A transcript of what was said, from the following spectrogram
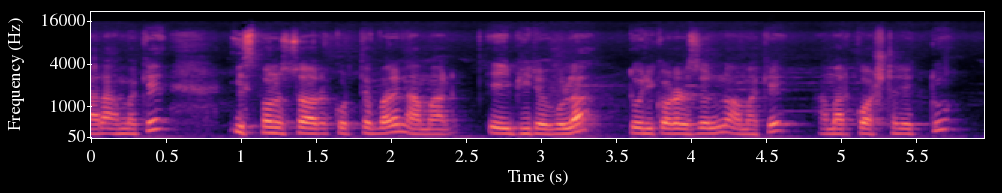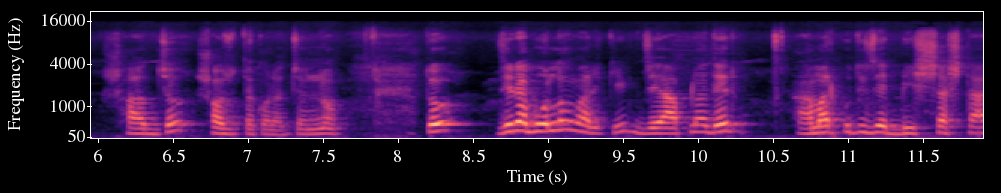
তারা আমাকে স্পন্সর করতে পারেন আমার এই ভিডিওগুলো তৈরি করার জন্য, আমাকে আমার কষ্টের একটু সাহায্য, সহযোগিতা করার জন্য। তো যেটা বললাম আর কি, যে আপনাদের, আমার প্রতি যে বিশ্বাসটা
